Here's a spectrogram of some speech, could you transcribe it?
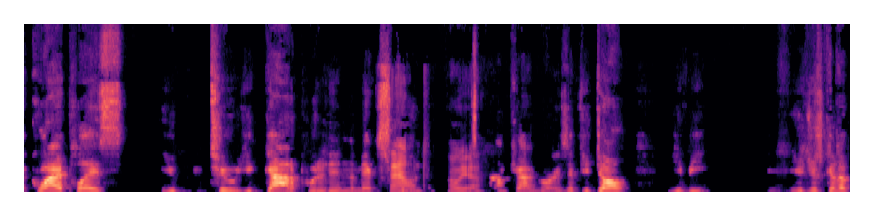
a quiet place. You two, you got to put it in the mix. Sound. Oh yeah. sound categories. If you don't, you'd be you're just gonna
